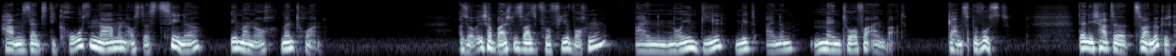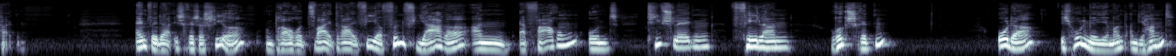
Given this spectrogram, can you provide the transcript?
haben selbst die großen Namen aus der Szene immer noch Mentoren. Also auch ich habe beispielsweise vor vier Wochen einen neuen Deal mit einem Mentor vereinbart. Ganz bewusst. Denn ich hatte zwei Möglichkeiten. Entweder ich recherchiere und brauche zwei, drei, vier, fünf Jahre an Erfahrung und Tiefschlägen, Fehlern, Rückschritten. Oder ich hole mir jemand an die Hand,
